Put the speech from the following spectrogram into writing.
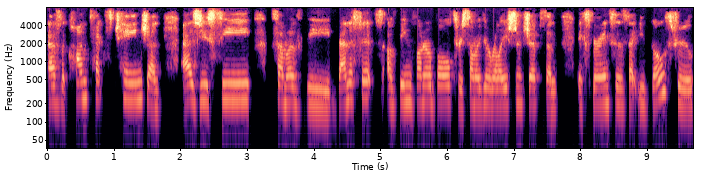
as the context change and as you see some of the benefits of being vulnerable through some of your relationships and experiences that you go through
